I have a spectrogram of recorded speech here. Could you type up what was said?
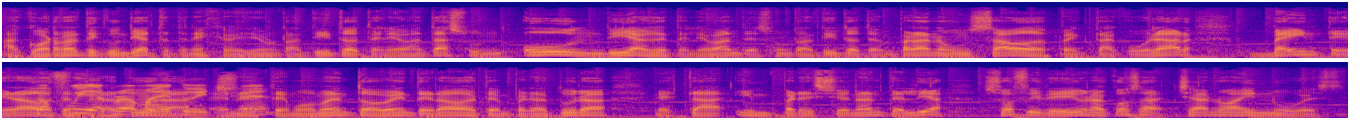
Acordate que un día te tenés que venir un ratito, te levantás un, un día que te levantes un ratito temprano, un sábado espectacular, 20 grados Yo fui de temperatura programa de Twitch, en eh. este momento, 20 grados de temperatura, está impresionante el día. Sofi, te digo una cosa, ya no hay nubes.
